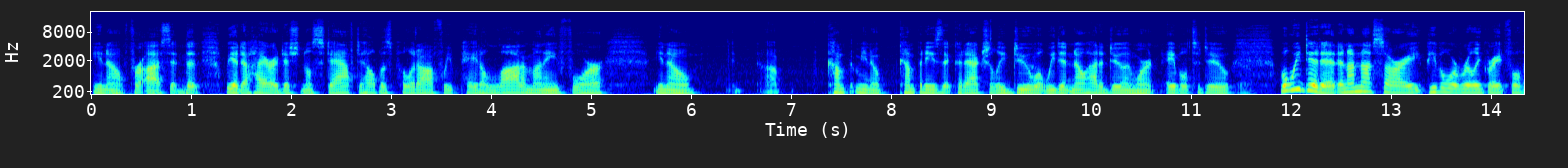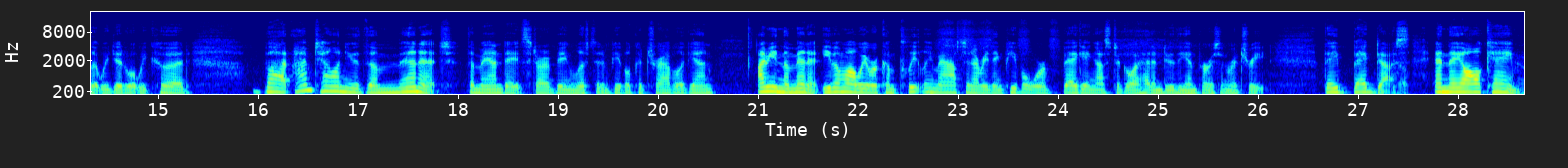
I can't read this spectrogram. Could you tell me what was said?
You know, for us, it, that mm-hmm. we had to hire additional staff to help us pull it off. We paid a lot of money for, you know, comp- you know companies that could actually do what we didn't know how to do and weren't able to do. But we did it, and I'm not sorry. People were really grateful that we did what we could. But I'm telling you, the minute the mandates started being lifted and people could travel again, I mean, the minute, even while we were completely masked and everything, people were begging us to go ahead and do the in person retreat. They begged us, and they all came.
